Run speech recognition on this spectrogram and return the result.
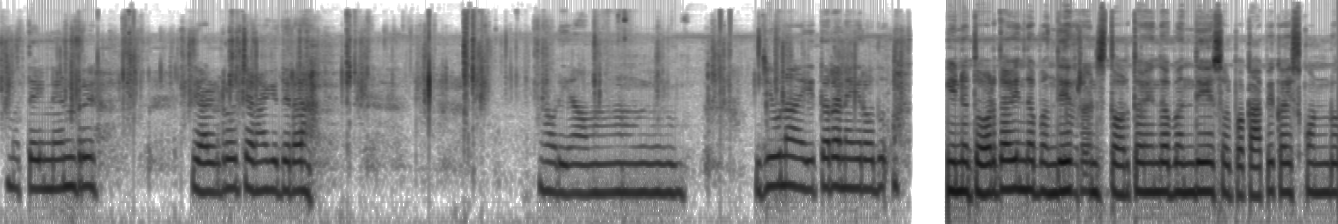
ಮತ್ತು ಇನ್ನೇನು ರೀ ಎಲ್ಲರೂ ಚೆನ್ನಾಗಿದ್ದೀರಾ? ನೋಡಿ ಜೀವನ ಈ ಥರನೇ ಇರೋದು. ಇನ್ನು ತೋಟದಾವಿಂದ ಬಂದು ಫ್ರೆಂಡ್ಸ್ ತೋರ್ತಾವಿಂದ ಬಂದು, ಸ್ವಲ್ಪ ಕಾಫಿ ಕಾಯಿಸ್ಕೊಂಡು,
